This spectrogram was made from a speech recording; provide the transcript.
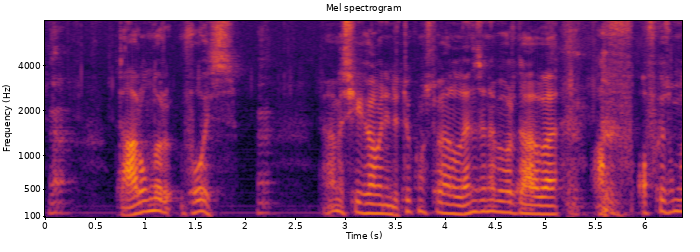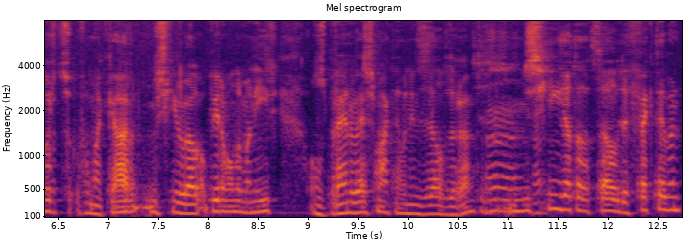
Ja. Daaronder voice. Ja. Misschien gaan we in de toekomst wel lenzen hebben waar we af, afgezonderd van elkaar, misschien wel op een of andere manier ons brein wijs maken dat we in dezelfde ruimte zitten. Mm, Misschien gaat dat hetzelfde effect hebben.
